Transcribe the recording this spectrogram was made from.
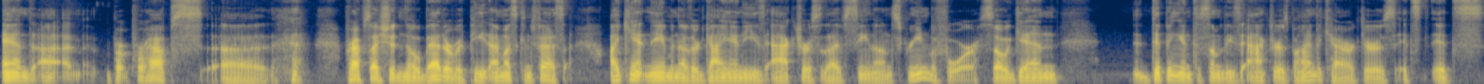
And uh, per- perhaps uh, Perhaps I should know better, but Pete, I must confess, I can't name another Guyanese actress that I've seen on screen before. So again, dipping into some of these actors behind the characters, it's it's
